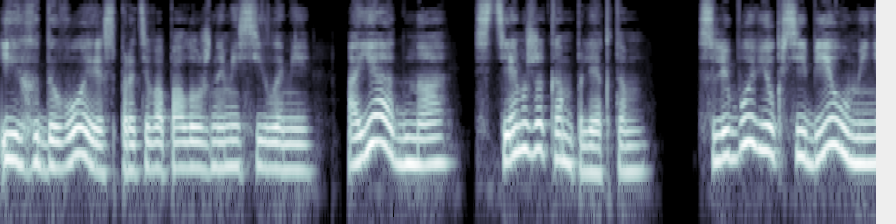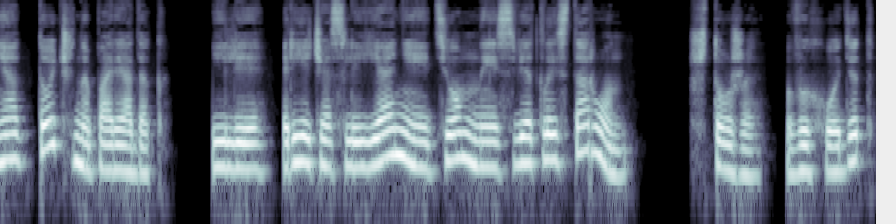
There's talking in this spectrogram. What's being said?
Их двое с противоположными силами, а я одна, с тем же комплектом. С любовью к себе у меня точно порядок. Или речь о слиянии темной и светлой сторон? Что же, выходит,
